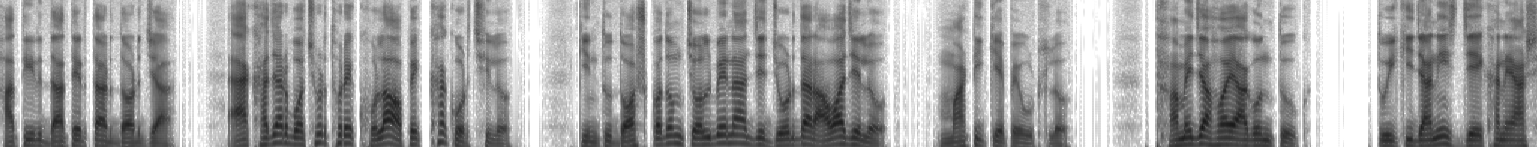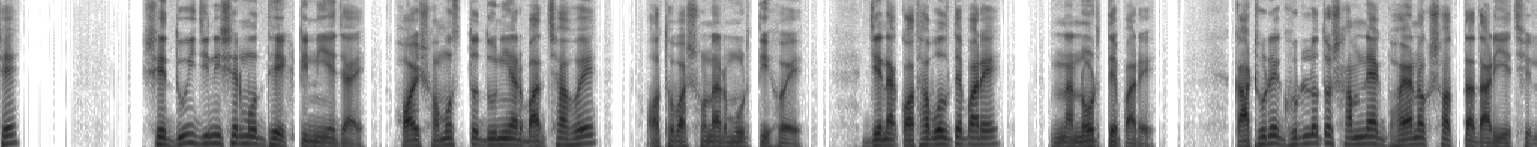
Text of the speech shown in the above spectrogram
হাতির দাঁতের তার দরজা। এক হাজার বছর ধরে খোলা অপেক্ষা করছিল। কিন্তু দশ কদম চলবে না যে জোরদার আওয়াজ এলো মাটি কেঁপে উঠল। থামে যা হয় আগন্তুক, তুই কি জানিস যে এখানে আসে? সে দুই জিনিসের মধ্যে একটি নিয়ে যায়, হয় সমস্ত দুনিয়ার বাদশা হয়ে অথবা সোনার মূর্তি হয়ে, যে না কথা বলতে পারে, না নড়তে পারে। কাঠুরে ঘুরল তো সামনে এক ভয়ানক সত্তা দাঁড়িয়েছিল।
